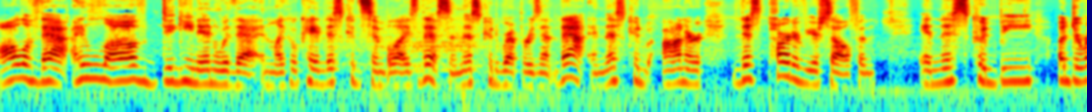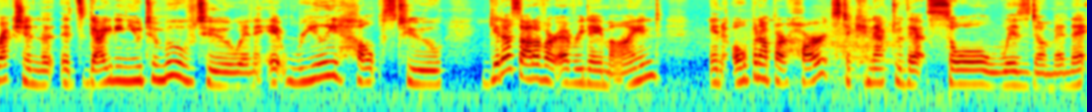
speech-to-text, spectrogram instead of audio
all of that. I love digging in with that and like, okay, this could symbolize this and this could represent that and this could honor this part of yourself and and this could be a direction that it's guiding you to move to and it really helps to get us out of our everyday mind and open up our hearts to connect with that soul wisdom and that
